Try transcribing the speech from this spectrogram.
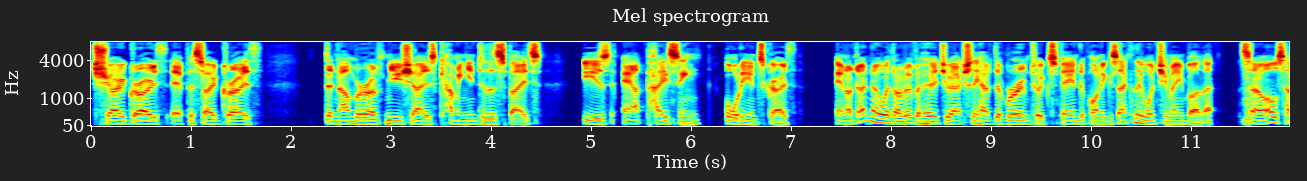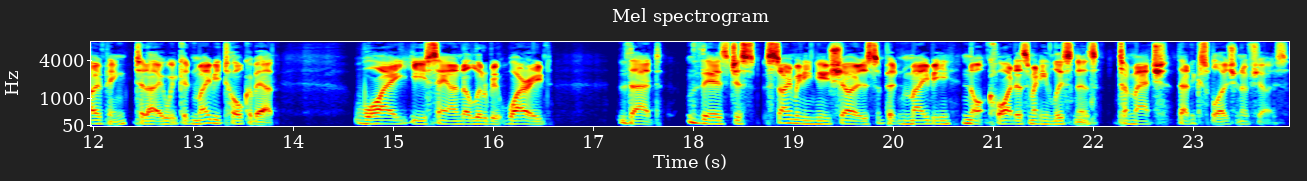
show growth, episode growth, the number of new shows coming into the space is outpacing audience growth. And I don't know whether I've ever heard you actually have the room to expand upon exactly what you mean by that. So I was hoping today we could maybe talk about why you sound a little bit worried that there's just so many new shows, but maybe not quite as many listeners to match that explosion of shows.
